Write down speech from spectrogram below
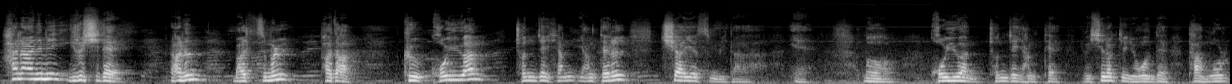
하나님이 이르시되라는 말씀을 받아 그 고유한 존재 형, 형태를 취하였습니다. 예. 뭐, 고유한 존재 형태. 신학적 용어인데 다 몰,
